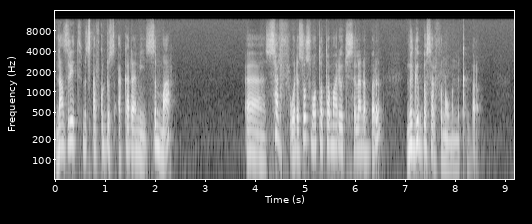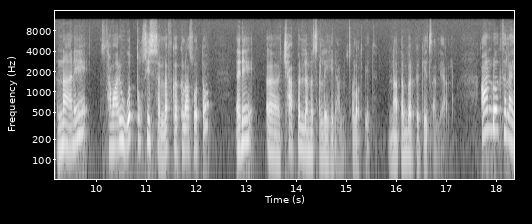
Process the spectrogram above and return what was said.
ናዝሬት መጽሐፍ ቅዱስ አካዳሚ ስማር ሰልፍ ወደ ሶስት መቶ ተማሪዎች ስለነበርን ምግብ በሰልፍ ነው የምንቀበለው እና እኔ ተማሪው ወጥቶ ሲሰለፍ ከ class ወጥቶ እኔ ቻፕል ለመጸለይ ይሄዳለሁ ጸሎት ቤት እና ተንበርክኬ እጸልያለሁ። አንድ ወቅት ላይ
